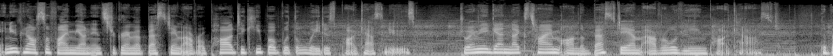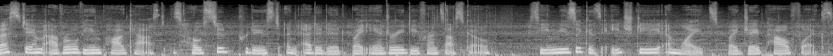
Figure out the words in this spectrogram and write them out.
and you can also find me on Instagram at Best Damn Avril Pod to keep up with the latest podcast news. Join me again next time on the Best Damn Avril Lavigne podcast. The Best Damn Avril Lavigne podcast is hosted, produced, and edited by Andre DiFrancesco. Theme music is HD and Lights by J. Powell Flicks.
